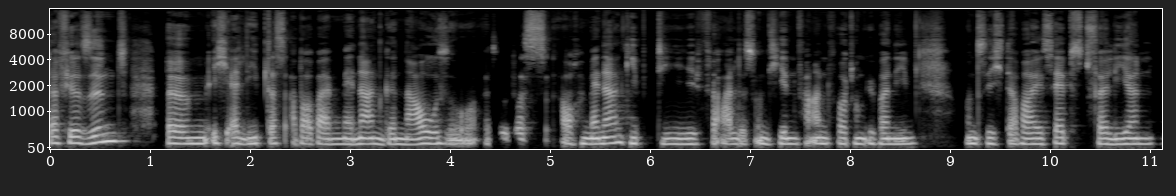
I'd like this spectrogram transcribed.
dafür sind. Ähm, ich erlebe das aber bei Männern genauso. Also dass auch Männer gibt, die für alles und jeden Verantwortung übernehmen und sich dabei selbst verlieren.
